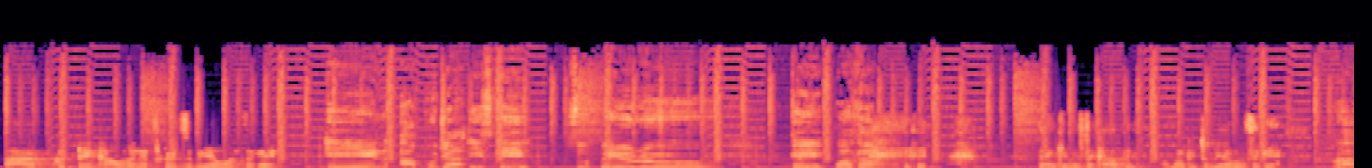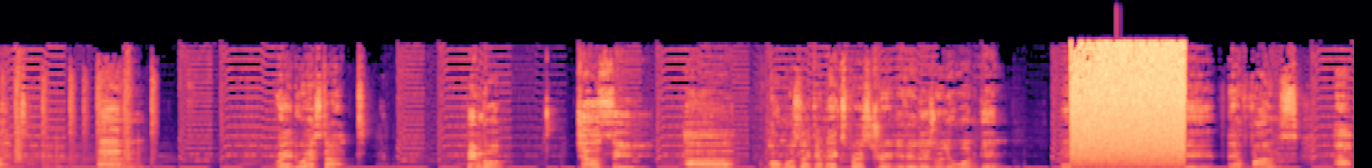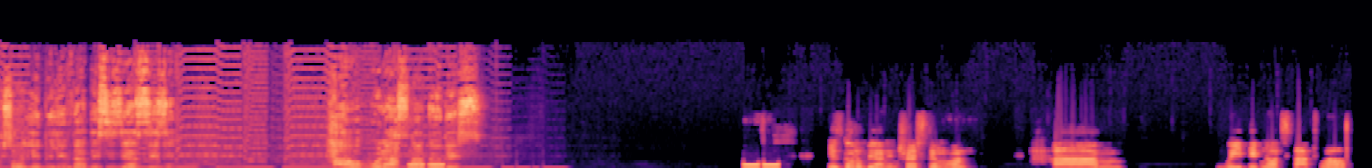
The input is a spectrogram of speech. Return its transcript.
Uh, good day, Calvin. It's great to be here once again. In Abuja is K. Zuberu. K, welcome. Thank you, Mr. Calvin. I'm happy to be here once again. Right. Um, where do I start? Bimbo, Chelsea are almost like an express train, even though there's only one game. They, their fans absolutely believe that this is their season. How will Arsenal do this? It's going to be an interesting one. Um, we did not start well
